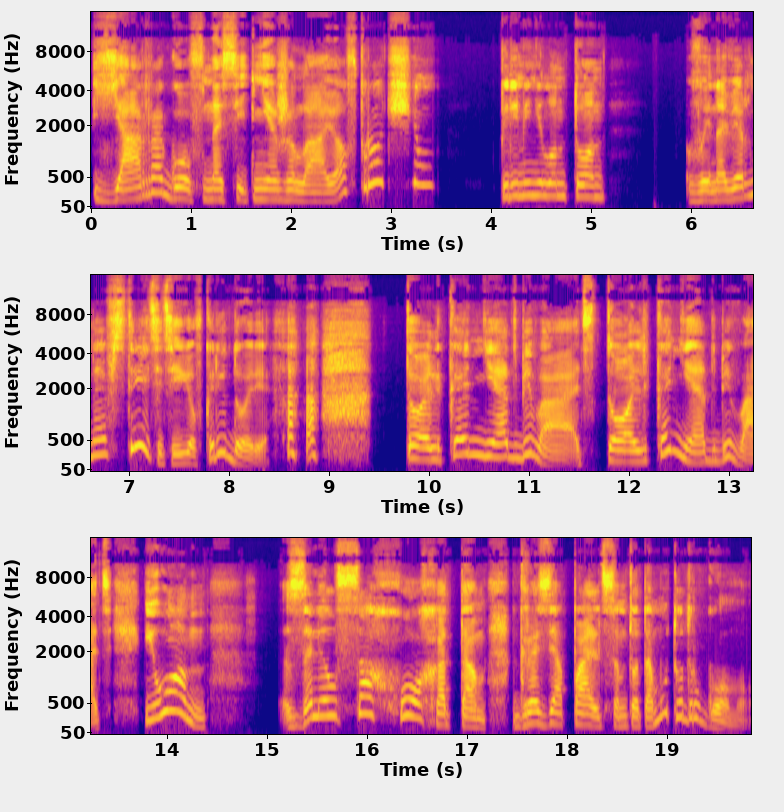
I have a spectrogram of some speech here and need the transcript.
я рогов носить не желаю, а, впрочем...» — переменил он тон. «Вы, наверное, встретите ее в коридоре. Ха-ха! Только не отбивать, только не отбивать. И он залился хохотом, грозя пальцем то тому, то другому.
